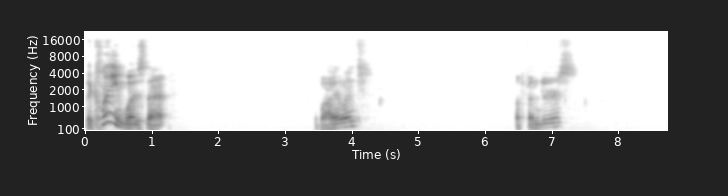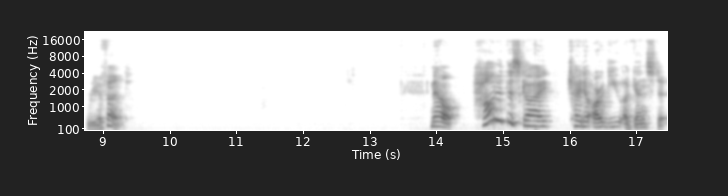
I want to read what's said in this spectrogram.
The claim was that violent offenders reoffend. Now, how did this guy try to argue against it?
